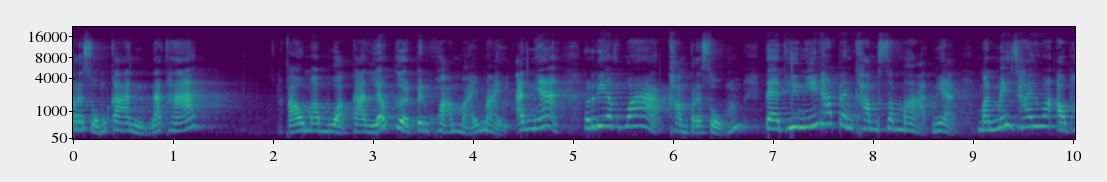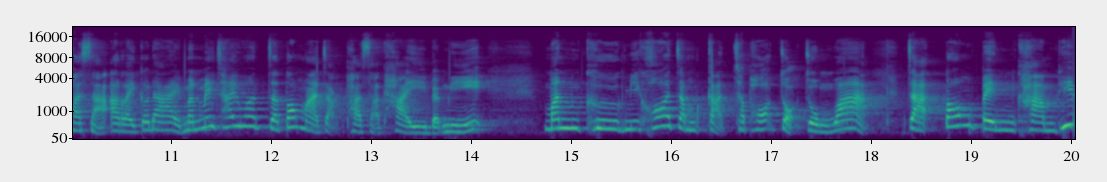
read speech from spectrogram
ผสมกันนะคะ เอามาบวกกันแล้วเกิดเป็นความหมายใหม่ อันเนี้ยเรียกว่าคำผสม แต่ทีนี้ถ้าเป็นคำสมาธิเนี่ยมันไม่ใช่ว่าเอาภาษาอะไรก็ได้ มันไม่ใช่ว่าจะต้องมาจากภาษาไทยแบบนี้ มันคือมีข้อจำกัดเฉพาะเจาะจงว่า จะต้องเป็นคำที่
